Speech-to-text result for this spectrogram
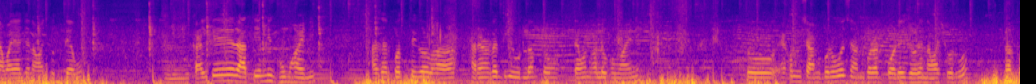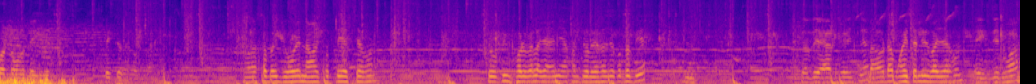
নামাজ আছে, নামাজ করতে যাব। কালকে রাতে এমনি ঘুম হয়নি। আসার পর থেকে সাড়ে নটার দিকে উঠলাম, তো তেমন ভালো ঘুম হয়নি। তো এখন চান করব, চান করার পরে জোরে নামাজ পড়ব। তারপর তোমরা দেখবে। দেখতে থাকো। আমরা সবাই জোরে নামাজ পড়তে যাচ্ছে এখন। চৌকি ভোরবেলা যায়নি এখন চলে এসেছে কত দিয়ে? সাথে অ্যাড হয়েছে? বারোটা পঁয়তাল্লিশ বাজে এখন। এক্সিট ওয়ান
